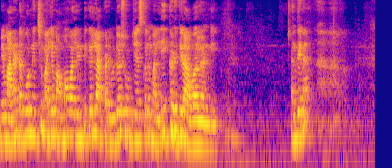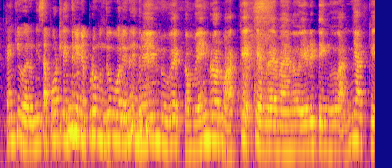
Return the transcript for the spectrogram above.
మేము అనంతపూర్ నుంచి మళ్ళీ మా అమ్మ వాళ్ళ ఇంటికి వెళ్ళి అక్కడ వీడియో షూట్ చేసుకొని మళ్ళీ ఇక్కడికి రావాలండి. అంతేనా? థ్యాంక్ యూ వారు నీ సపోర్ట్ లేని నేను ఎప్పుడూ ముందుకు పోలేను. ఎందుకు? మెయిన్ నువ్వే అక్క మెయిన్ రోల్ మా అక్కే కెమెరామ్యాన్ ఎడిటింగ్ అన్ని అక్కే.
